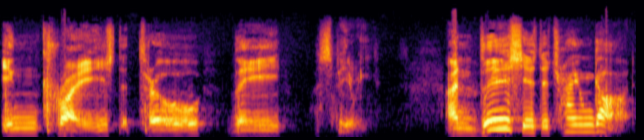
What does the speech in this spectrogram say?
in Christ through the Spirit. And this is the triune God.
